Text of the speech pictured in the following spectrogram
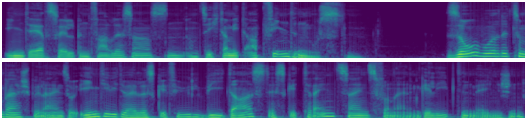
in derselben Falle saßen und sich damit abfinden mussten. So wurde zum Beispiel ein so individuelles Gefühl wie das des Getrenntseins von einem geliebten Menschen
